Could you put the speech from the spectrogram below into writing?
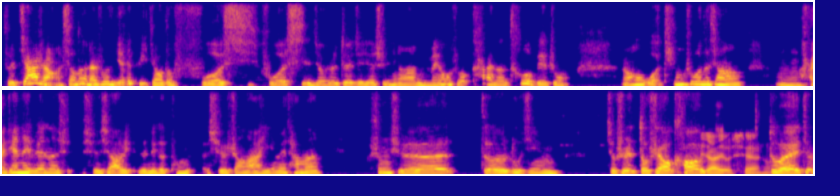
所以家长相对来说也比较的佛系，佛系就是对这些事情上没有说看得特别重。然后我听说的像，嗯，海淀那边的学学校的那个同学生啊，因为他们升学的路径就是都是要靠比较有限？对，就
